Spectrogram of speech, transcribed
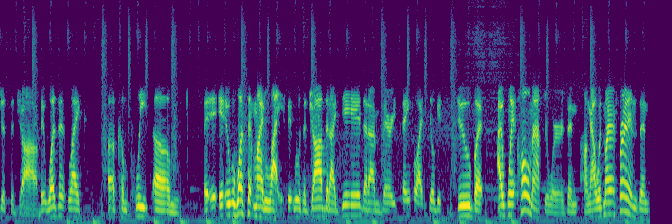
just a job. It wasn't like a complete, um, it, it wasn't my life. It was a job that I did that I'm very thankful I still get to do. But I went home afterwards and hung out with my friends and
